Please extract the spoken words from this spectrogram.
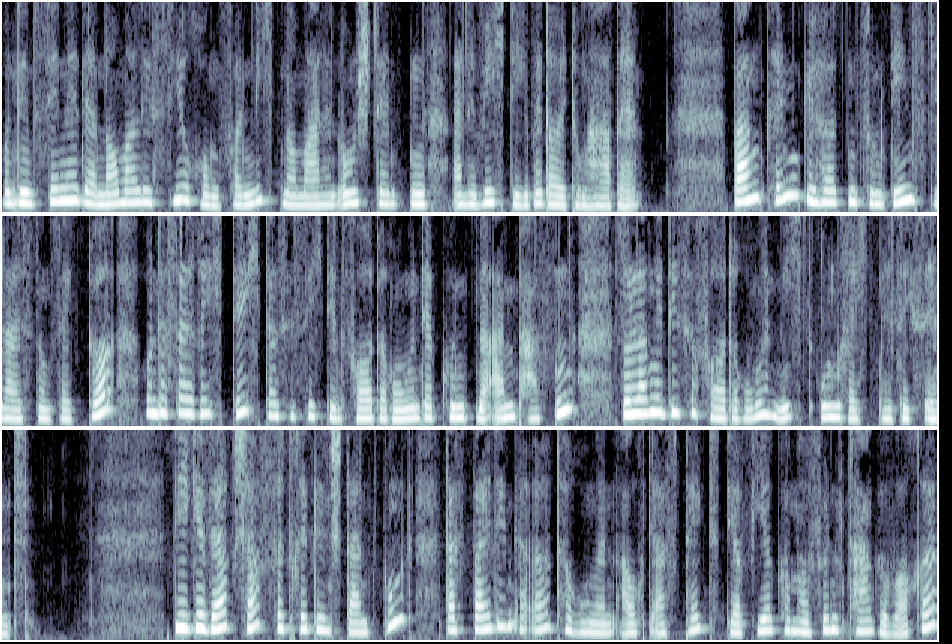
und im Sinne der Normalisierung von nicht normalen Umständen eine wichtige Bedeutung habe. Banken gehörten zum Dienstleistungssektor und es sei richtig, dass sie sich den Forderungen der Kunden anpassen, solange diese Forderungen nicht unrechtmäßig sind. Die Gewerkschaft vertritt den Standpunkt, dass bei den Erörterungen auch der Aspekt der 4,5 Tage Woche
